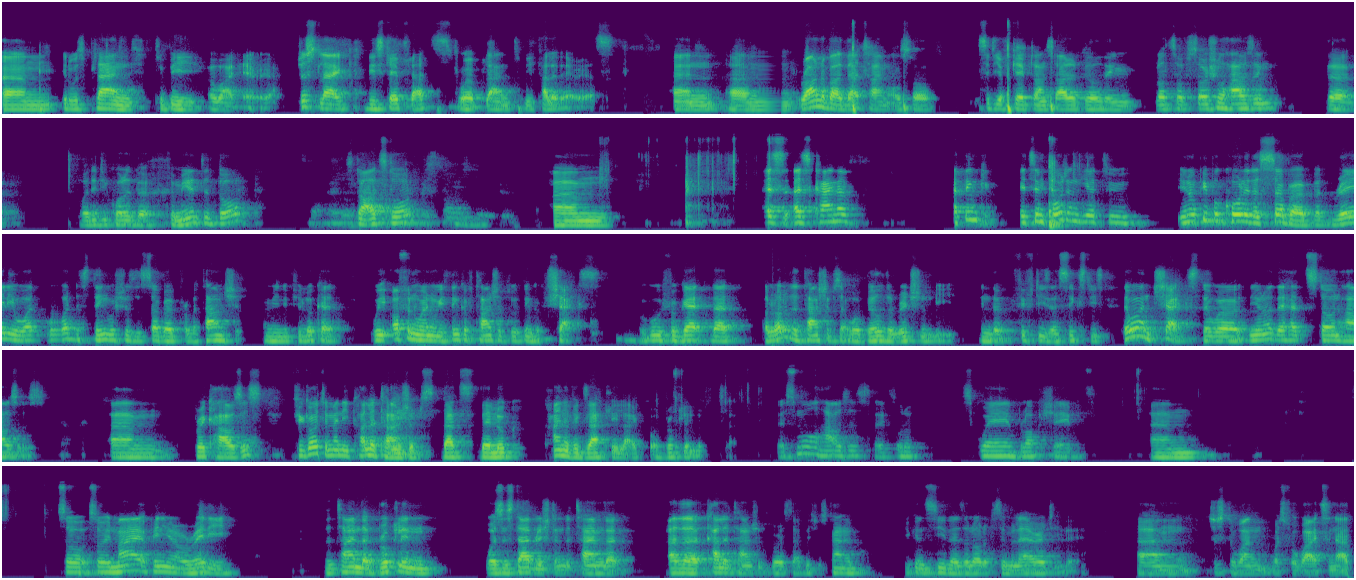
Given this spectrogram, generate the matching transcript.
Um, it was planned to be a wide area, just like these Cape Flats were planned to be colored areas. And um, around about that time also, city of Cape Town started building lots of social housing. The, what did you call it? The gemeentedorp? Staatsdorp? Um, as, as kind of, I think it's important here to, you know, people call it a suburb, but really what, what distinguishes a suburb from a township? I mean, if you look at, we often when we think of townships, we think of shacks. We forget that a lot of the townships that were built originally in the 50s and 60s, they weren't shacks. They were, you know, they had stone houses, um, brick houses. If you go to many color townships, that's they look kind of exactly like what Brooklyn looks like. They're small houses, they're sort of square, block shaped. Um, so, so in my opinion already, the time that Brooklyn was established and the time that other colored townships were established is kind of, you can see there's a lot of similarity there. Um, just the one was for whites and the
